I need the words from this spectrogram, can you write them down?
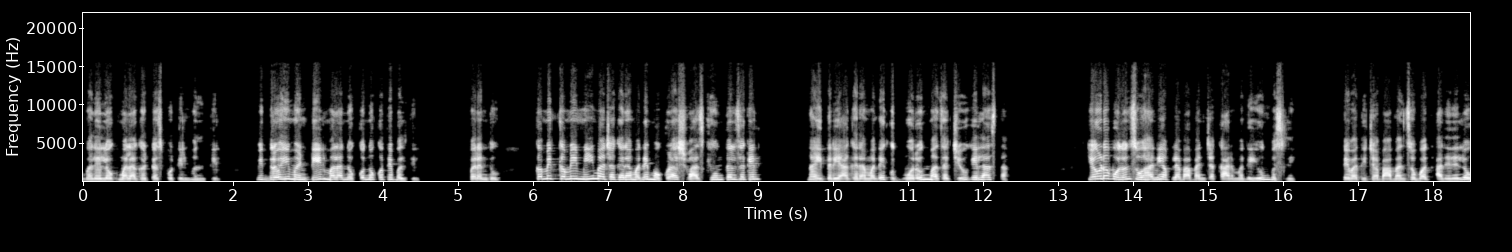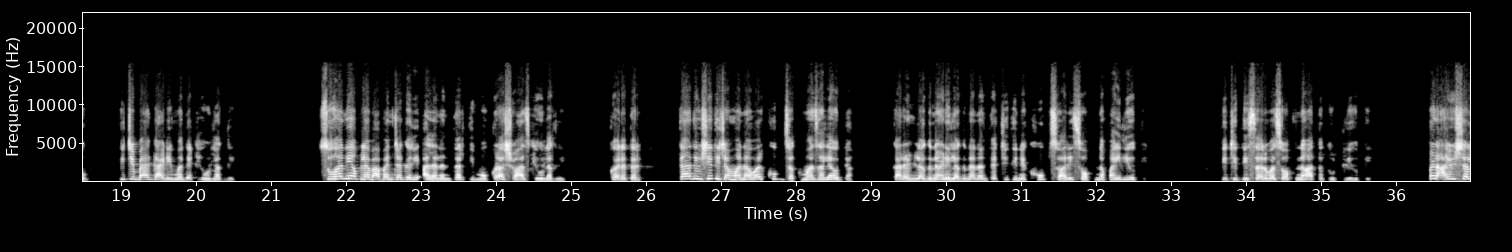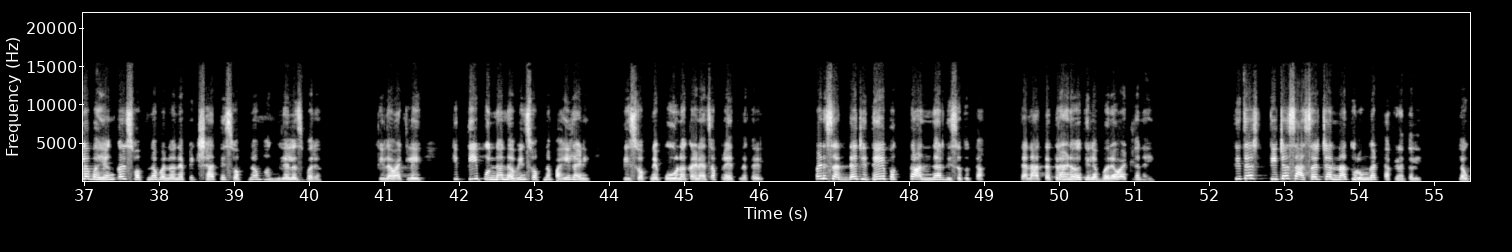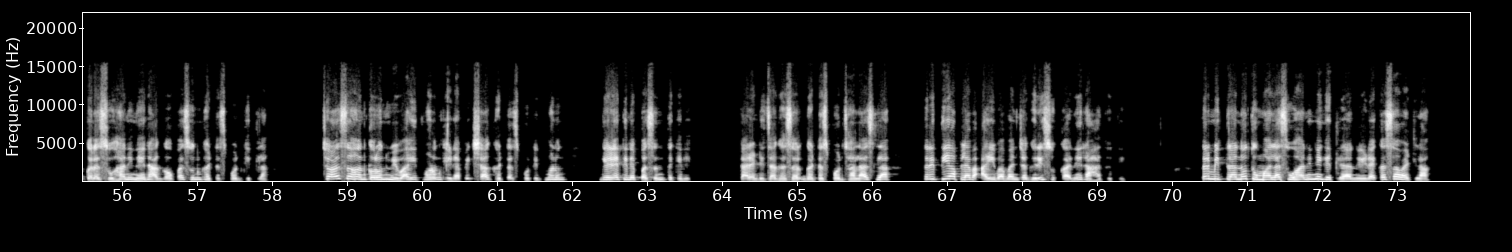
भले लोक मला घटस्फोटील म्हणतील विद्रोही म्हणतील मला नको नको ते बोलतील. परंतु कमीत कमी मी माझ्या घरामध्ये मोकळा श्वास घेऊन तर जगेन. नाहीतर या घरामध्ये गुदमरून माझा जीव गेला असता. एवढं बोलून सुहानी आपल्या बाबांच्या कारमध्ये येऊन बसली. तेव्हा तिच्या बाबांसोबत आलेले लोक तिची बॅग गाडीमध्ये ठेवू लागली. सुहानी आपल्या बाबांच्या घरी आल्यानंतर ती मोकळा श्वास घेऊ लागली. खर तर त्या दिवशी तिच्या मनावर खूप जखमा झाल्या होत्या. कारण लग्न आणि लग्नानंतरची तिने खूप सारी स्वप्न पाहिली होती. तिची ती सर्व स्वप्न आता तुटली होती. पण आयुष्याला भयंकर स्वप्न बनवण्यापेक्षा ते स्वप्न भंगलेलंच बरं. तिला वाटले की ती पुन्हा नवीन स्वप्न पाहिल आणि ती स्वप्ने पूर्ण करण्याचा प्रयत्न करेल. पण सध्या जिथे फक्त अंधार दिसत होता त्या नात्यात राहणं तिला बरं वाटलं नाही. तिच्या तिच्या सासरच्यांना तुरुंगात टाकण्यात आले. लवकरच सुहानीने राघवपासून घटस्फोट घेतला. छळ सहन करून विवाहित म्हणून घेण्यापेक्षा घटस्फोटित म्हणून घेणे तिने पसंत केले. कारण तिचा घसर घटस्फोट झाला असला तरी ती आपल्या आईबाबांच्या घरी सुखाने राहत होती. तर मित्रांनो तुम्हाला सुहानीने घेतलेला निर्णय कसा वाटला?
